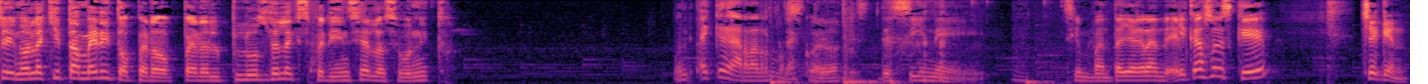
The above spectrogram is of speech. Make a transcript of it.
Sí, no le quita mérito, pero, pero el plus de la experiencia lo hace bonito. Hay que agarrarnos de, acuerdo. de, cine sin pantalla grande. El caso es que, chequen,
